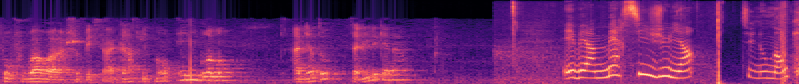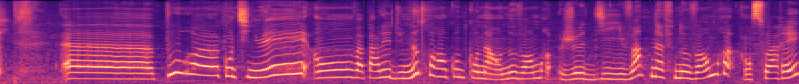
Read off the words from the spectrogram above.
pour pouvoir euh, choper ça gratuitement et librement. A bientôt, salut les canards Eh bien, merci Julien, tu nous manques. Euh, euh, continuer, on va parler d'une autre rencontre qu'on a en novembre, jeudi 29 novembre, en soirée.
